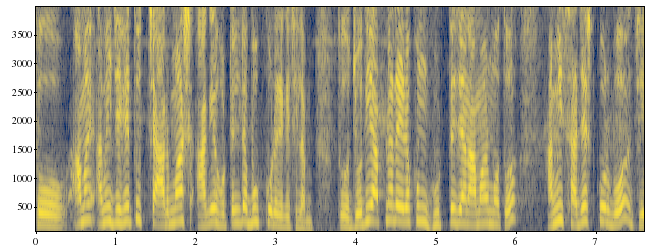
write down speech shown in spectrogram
তো আমি আমি যেহেতু চার মাস আগে হোটেলটা বুক করে রেখেছিলাম, তো যদি আপনারা এরকম ঘুরতে যান আমার মতো, আমি সাজেস্ট করব যে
